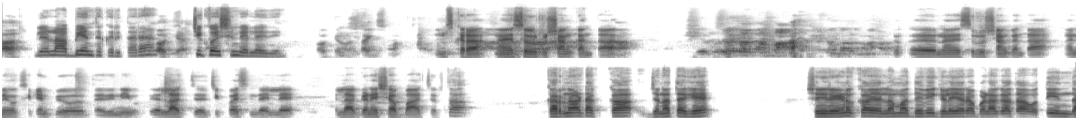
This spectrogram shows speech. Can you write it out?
ಹಾ. ಇಲ್ಲೆಲ್ಲ ಅಬ್ಬಿ ಅಂತ ಕರೀತಾರೆ. ಓಕೆ ಚಿಕ್ಕ ವಯಸ್ಸಿಂದ ಎಲ್ಲ ಇದ್ದೀನಿ. ಓಕೆ ಥ್ಯಾಂಕ್ಸ್ ಮಾ ನಮಸ್ಕಾರ. ನನ್ನ ಹೆಸರು ರುಶಾಂಕ್ ಅಂತ. ನನ್ನ ಹೆಸರು ರುಶಾಂಕ್ ಅಂತ. ನಾನು ಇವಾಗ ಸೆಕೆಂಡ್ ಪಿ ಓದ್ತಾ ಇದ್ದೀನಿ. ಎಲ್ಲ ಚ- ಚಿಕ್ಕ ವಯಸ್ಸಿಂದ ಇಲ್ಲೇ ಎಲ್ಲ ಗಣೇಶ ಹಬ್ಬ ಆಚರಿಸ್ತಾ ಕರ್ನಾಟಕ ಜನತೆಗೆ ಶ್ರೀ ರೇಣುಕಾ ಯಲ್ಲಮ್ಮ ದೇವಿ ಗೆಳೆಯರ ಬಳಗದ ವತಿಯಿಂದ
